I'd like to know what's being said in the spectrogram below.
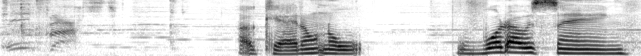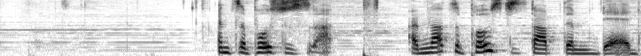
Fast. Okay, I don't know what I was saying. I'm supposed to. Stop. I'm not supposed to stop them dead.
